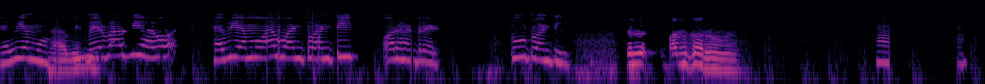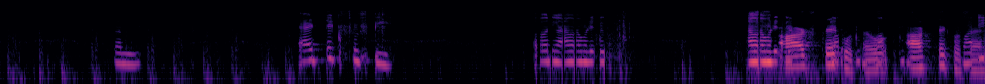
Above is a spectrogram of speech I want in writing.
हैवी एमओ Heavy. मेरे पास भी है वो हैवी एमओ है 120 और 100 220 चलो बंद कर रहा हूँ मैं। कर ले एटिक 50 और यहाँ पे मुझे मुझे टेक होता है वो। आर्ट टेक होता है।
